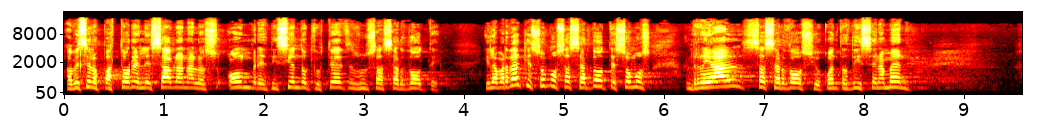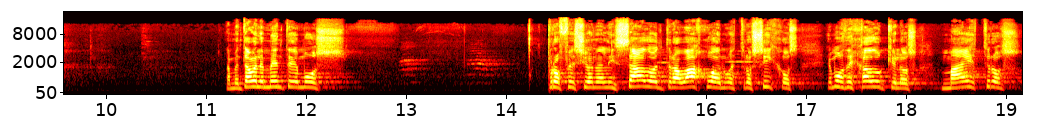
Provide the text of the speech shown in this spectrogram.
A veces los pastores les hablan a los hombres diciendo que usted es un sacerdote. Y la verdad que somos sacerdotes, somos real sacerdocio. ¿Cuántos dicen amén? Lamentablemente hemos profesionalizado el trabajo a nuestros hijos. Hemos dejado que los maestros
